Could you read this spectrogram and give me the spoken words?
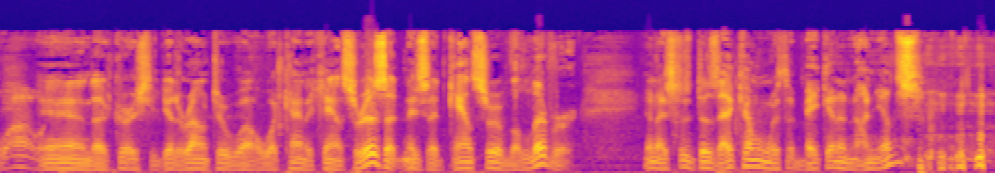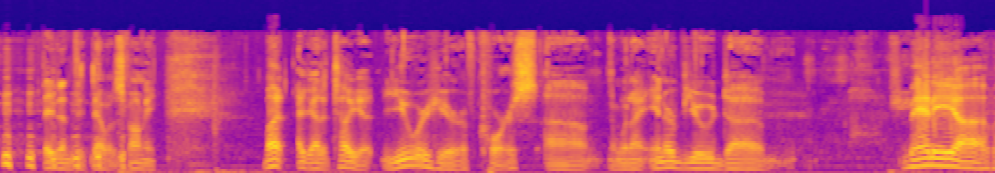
wow. And of course, you get around to, well, what kind of cancer is it? And they said, cancer of the liver. And I said, does that come with a bacon and onions? they didn't think that was funny. But I got to tell you, you were here, of course, um, when I interviewed. Uh, Manny, uh,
